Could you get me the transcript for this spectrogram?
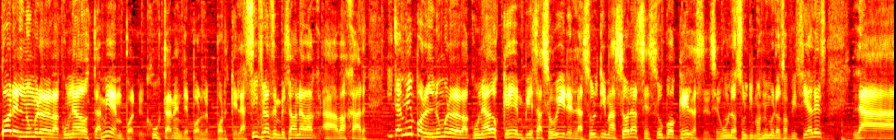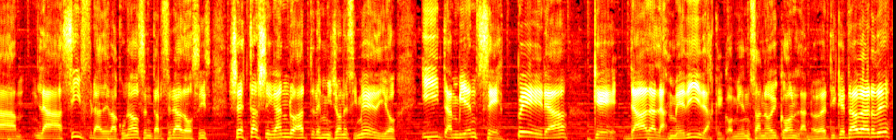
por el número de vacunados también, por- justamente por- porque las cifras empezaron a, ba- a bajar y también por el número de vacunados que empieza a subir. En las últimas horas se supo que, según los últimos números oficiales, la, la cifra de vacunados en tercera dosis ya está llegando a 3 millones y medio y también se espera que, dadas las medidas que comienzan hoy con la nueva etiqueta verde,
